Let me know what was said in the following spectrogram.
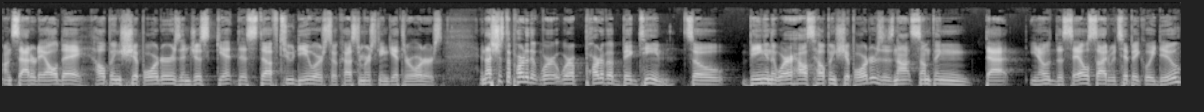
on Saturday all day, helping ship orders and just get this stuff to dealers so customers can get their orders and that's just a part of that. We're we're a part of a big team, so being in the warehouse helping ship orders is not something that you know the sales side would typically do.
